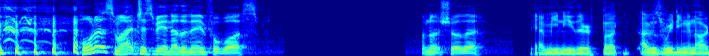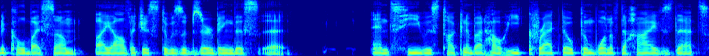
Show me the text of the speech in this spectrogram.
hornets might just be another name for wasp. I'm not sure though. Yeah, me neither. But I was reading an article by some biologist who was observing this, uh, and he was talking about how he cracked open one of the hives that,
